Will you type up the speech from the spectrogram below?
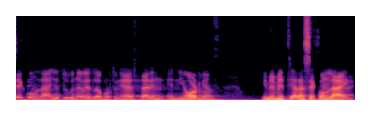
Second Line, yo tuve una vez la oportunidad de estar en, en New Orleans y me metí a la Second Line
